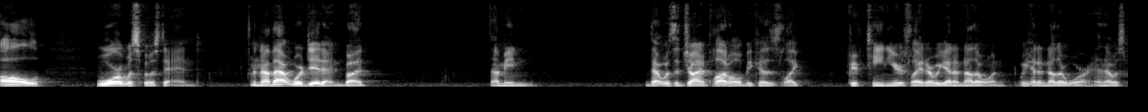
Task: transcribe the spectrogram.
all war was supposed to end. And now that war did end, but I mean, that was a giant plot hole because like 15 years later, we got another one. We had another war, and that was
